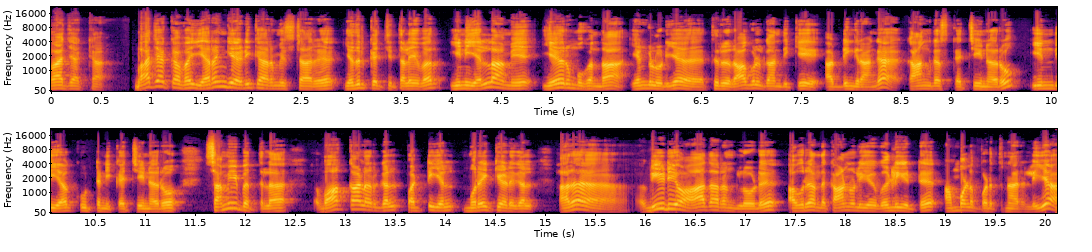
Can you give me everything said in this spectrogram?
பாஜக. பாஜகவை இறங்கி அடிக்க ஆரம்பிச்சிட்டாரு எதிர்க்கட்சி தலைவர். இனி எல்லாமே ஏறுமுகம்தான் எங்களுடைய திரு ராகுல் காந்திக்கு அப்படிங்கிறாங்க காங்கிரஸ் கட்சியினரும் இந்தியா கூட்டணி கட்சியினரும். சமீபத்தில் வாக்காளர்கள் பட்டியல் முறைகேடுகள் அதை வீடியோ ஆதாரங்களோடு அவர் அந்த காணொலியை வெளியிட்டு அம்பலப்படுத்தினார் இல்லையா?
